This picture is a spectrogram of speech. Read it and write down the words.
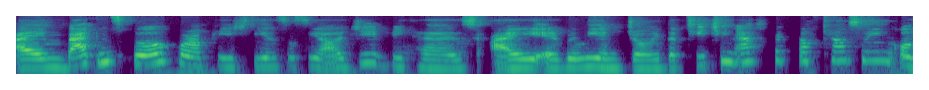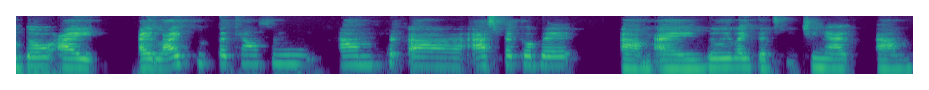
I'm back in school for a PhD in sociology because I really enjoy the teaching aspect of counseling. Although I I like the counseling um, uh, aspect of it, um, I really like the teaching. Um,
